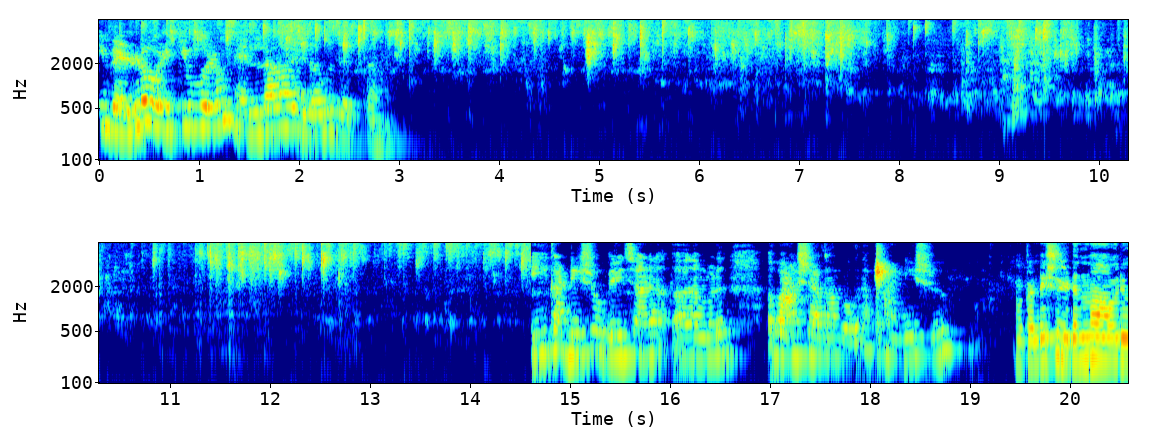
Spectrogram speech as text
ഈ വെള്ളം ഒഴിക്കുമ്പോഴും എല്ലാ ഇടവും ഇതെത്തണം ഈ കണ്ടീഷണർ ഉപയോഗിച്ചാണ് നമ്മൾ വാഷാക്കാൻ പോകുന്നത്. അപ്പം കണ്ടീഷണർ കണ്ടീഷണർ ഇടുന്ന ആ ഒരു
